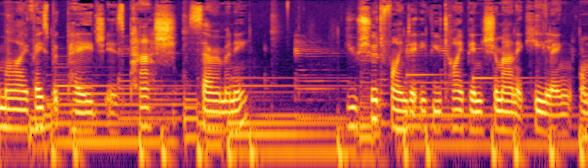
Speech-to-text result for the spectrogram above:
My Facebook page is Pash Ceremony. You should find it if you type in shamanic healing on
